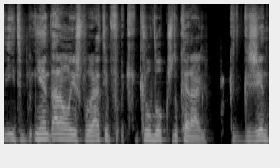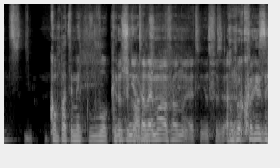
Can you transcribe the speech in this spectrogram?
e, tipo, e andaram ali a explorar, tipo, que, que loucos do caralho. Que, que gente completamente louca. Não tinha cornos. telemóvel, não é? Tinha de fazer alguma coisa.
